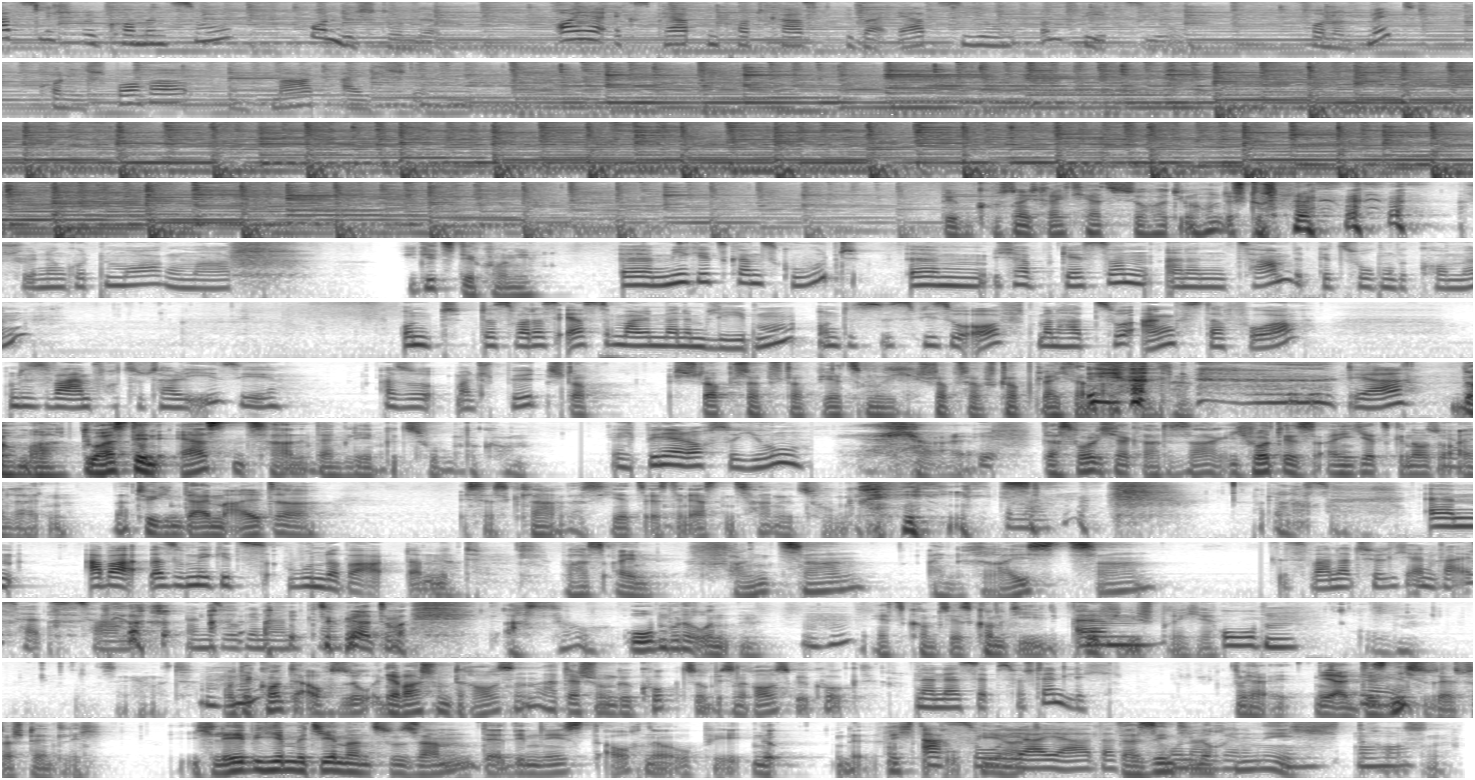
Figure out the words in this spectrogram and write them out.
Herzlich willkommen zu Hundestunde, euer Expertenpodcast über Erziehung und Beziehung. Von und mit Conny Sporrer und Marc Eichstätt. Wir begrüßen euch recht herzlich zur heutigen Hundestunde. Schönen guten Morgen, Marc. Wie geht's dir, Conny? Äh, mir geht's ganz gut. Ähm, ich habe gestern einen Zahn gezogen bekommen. Und das war das erste Mal in meinem Leben. Und es ist wie so oft, man hat so Angst davor. Und es war einfach total easy. Also man spürt. Stopp, stopp, stopp, stopp. Jetzt muss ich, stopp, stopp, stopp, gleich am Anfang sagen. Ja, Nochmal, du hast den ersten Zahn in deinem Leben gezogen bekommen. ich bin ja noch so jung. Ja, das wollte ich ja gerade sagen. Ich wollte es eigentlich jetzt genauso Ja. einleiten. Natürlich in deinem Alter ist das klar, dass ich jetzt erst den ersten Zahn gezogen kriege. Genau. Ach so. Ähm, aber also mir geht's wunderbar damit. War es ein Fangzahn, ein Reißzahn? Das war natürlich ein Weisheitszahn, ein sogenannter. Ach so, oben oder unten? Jetzt kommt's, jetzt kommt die Profi-Gespräche. Ähm, oben. Sehr gut. Und der konnte auch so, der war schon draußen, hat er schon geguckt, so ein bisschen rausgeguckt? Nein, das ist selbstverständlich. Ja, ja das ist Ja, nicht so selbstverständlich. Ich lebe hier mit jemandem zusammen, der demnächst auch eine OP, eine, eine richtige Ach OP so, hat. ja, ja, das da ist sind die noch nicht Mhm. draußen.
